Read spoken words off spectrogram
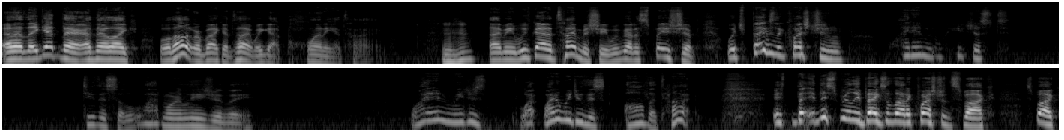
And then they get there and they're like, Well, now that we're back in time, we got plenty of time. Mm-hmm. I mean, we've got a time machine, we've got a spaceship, which begs the question: Why didn't we just do this a lot more leisurely? Why didn't we just? Why, why don't we do this all the time? It, but this really begs a lot of questions, Spock. Spock,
